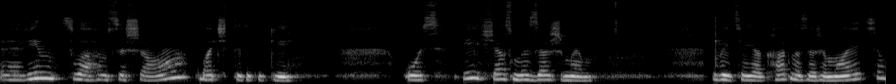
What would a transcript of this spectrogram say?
Е, Він з флагом США. Бачите, такий. Ось. І зараз ми зажмемо. Дивіться, як гарно зажимається.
